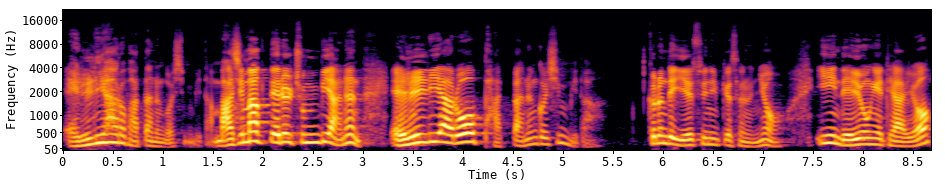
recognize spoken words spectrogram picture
엘리야로 봤다는 것입니다. 마지막 때를 준비하는 엘리야로 봤다는 것입니다. 그런데 예수님께서는요, 이 내용에 대하여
